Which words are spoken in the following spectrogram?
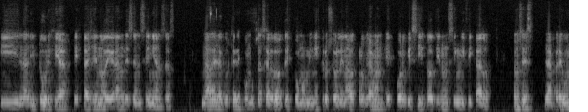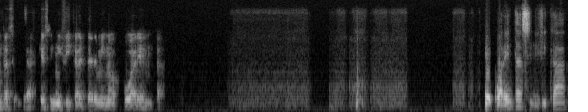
y la liturgia está lleno de grandes enseñanzas. Nada de lo que ustedes como sacerdotes, como ministros ordenados proclaman es porque sí, todo tiene un significado. Entonces, la pregunta sería, ¿qué significa el término 40? 40 significa,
